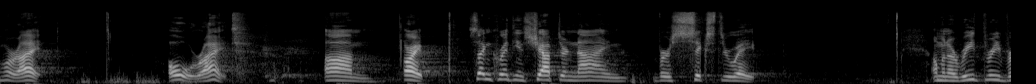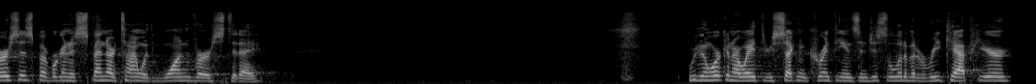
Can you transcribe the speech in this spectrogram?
All right. All right. Um, all right. Second Corinthians chapter 9, verse 6 through 8. I'm going to read three verses, but we're going to spend our time with one verse today. We've been working our way through Second Corinthians, and just a little bit of recap here.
